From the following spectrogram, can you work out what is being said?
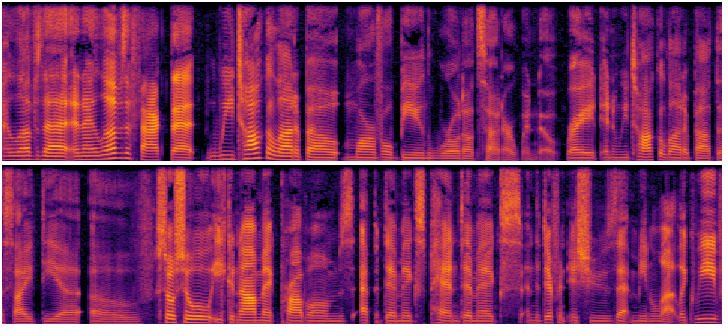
I love that. And I love the fact that we talk a lot about Marvel being the world outside our window, right? And we talk a lot about this idea of social economic problems, epidemics, pandemics, and the different issues that mean a lot. Like we've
